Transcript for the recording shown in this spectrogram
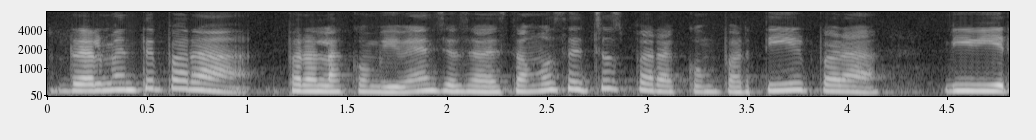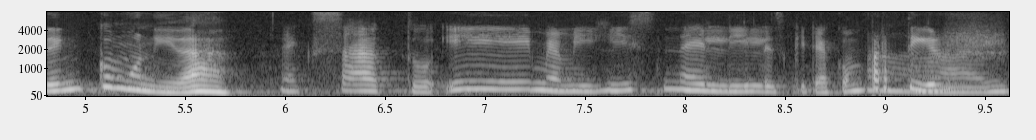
realmente para, para la convivencia, o sea, estamos hechos para compartir, para vivir en comunidad. exacto. Y mi amiguis Nelly les quería compartir. Ay,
